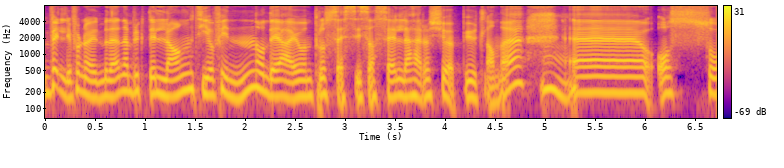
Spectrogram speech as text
Veldig fornøyd med den. Jeg brukte lang tid å finne den, og det er jo en prosess i seg selv, det her å kjøpe i utlandet. Eh, og så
